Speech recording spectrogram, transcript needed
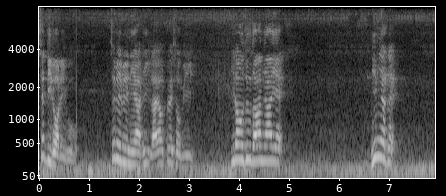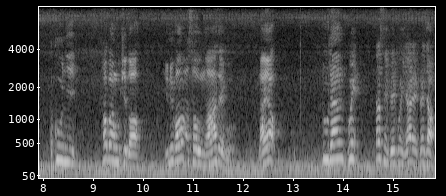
စစ်တီတော်တွေကိုစစ်မြေပြင်နေရာထိလာရောက်တွေ့ဆုံပြီးပြည်တော်စုသားများရဲ့မြင့်မြတ်တဲ့အကူအညီထောက်ပံ့မှုဖြစ်သောယူနီဖောင်းအစုံ90ကိုလာရောက်လူဒန်းခွင့်တပ်ဆင်ပေးခွင့်ရတဲ့အတွက်ကြောင့်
